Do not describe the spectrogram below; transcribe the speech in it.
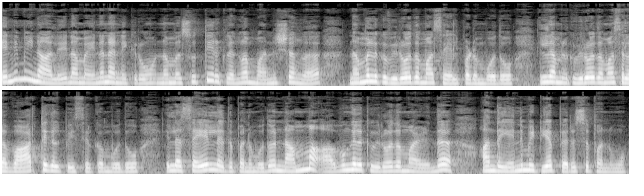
எனிமினாலே நம்ம என்ன நினைக்கிறோம்? நம்ம சுற்றி இருக்கிறவங்கள மனுஷங்க நம்மளுக்கு விரோதமாக செயல்படும் போதோ இல்லை நம்மளுக்கு விரோதமாக சில வார்த்தைகள் பேசியிருக்கும் போதோ இல்லை செயலில் இது பண்ணும்போதோ நம்ம அவங்களுக்கு விரோதமாக எழுந்து அந்த எனிமிட்டியை பெருசு பண்ணுவோம்.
